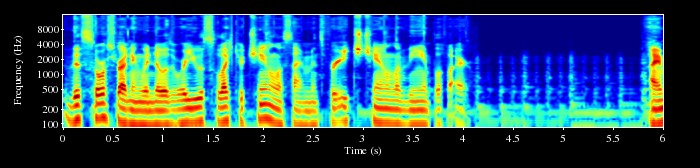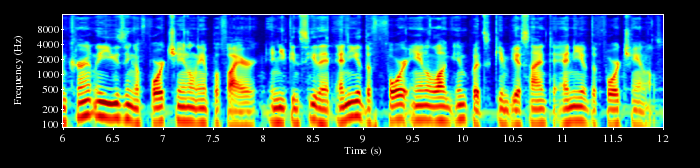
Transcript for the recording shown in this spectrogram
This source routing window is where you will select your channel assignments for each channel of the amplifier. I am currently using a 4 channel amplifier and you can see that any of the 4 analog inputs can be assigned to any of the 4 channels.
